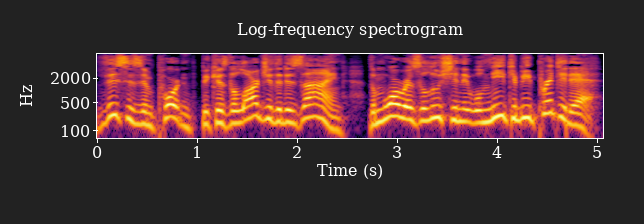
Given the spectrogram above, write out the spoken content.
This is important because the larger the design, the more resolution it will need to be printed at.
